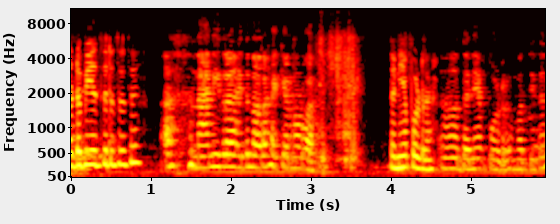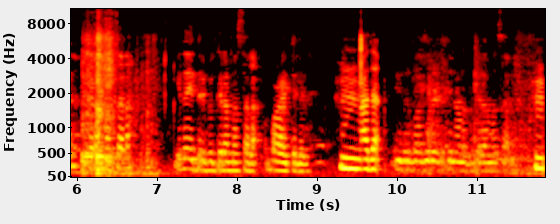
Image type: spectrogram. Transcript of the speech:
ದೊಡ್ಡ ಬಿ ಅದ್ರದ್ದು ನಾನು ಇದ್ರ ಇದನ್ನಾರ ಹಾಕ್ಯಾರ ನೋಡುವ. ಧನಿಯಾ ಪೌಡ್ರ ಧನಿಯಾ ಪೌಡ್ರ್ ಮತ್ತು ಇದು ಗರಂ ಮಸಾಲ. ಇದು ಇದ್ರಿ ಬಿ ಗರಂ ಮಸಾಲ. ಭಾಳ ಐತಲ್ಲ ಇದು. ಹ್ಞೂ ಅದ. ಇದ್ರ ಬಾಜು ಇಡ್ತೀನಿ ನೋಡೋದು ಗರಂ ಮಸಾಲ. ಹ್ಞೂ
